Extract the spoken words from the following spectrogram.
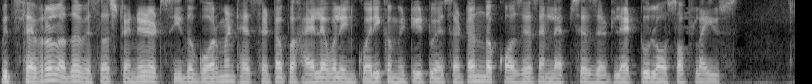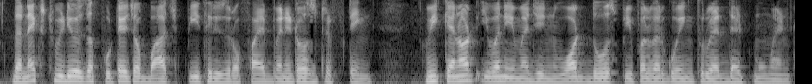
With several other vessels stranded at sea, the government has set up a high-level inquiry committee to ascertain the causes and lapses that led to loss of lives. The next video is a footage of barge P305 when it was drifting. We cannot even imagine what those people were going through at that moment.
